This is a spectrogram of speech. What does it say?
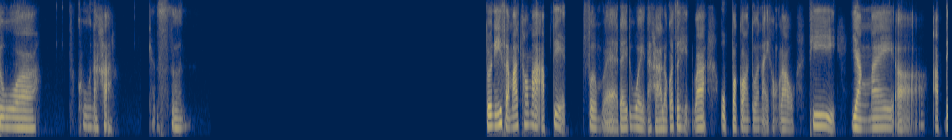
ตัวสักครู่นะคะ cancel ตัวนี้สามารถเข้ามาอัปเดตเฟิร์มแวร์ได้ด้วยนะคะ เราก็จะเห็นว่าอุปกรณ์ตัวไหนของเราที่ยังไม่อัปเด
